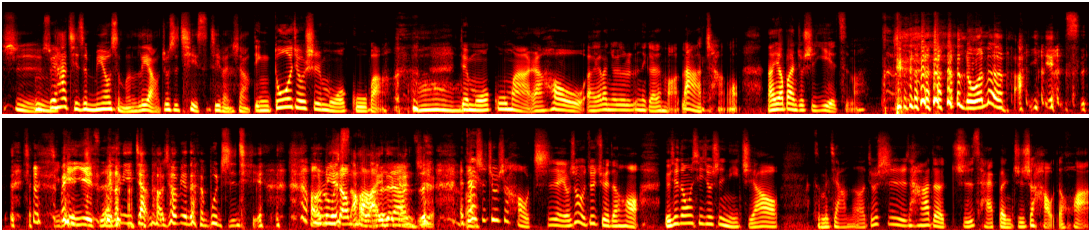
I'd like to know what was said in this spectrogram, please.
是，嗯所以它其实没有什么料，就是 cheese 基本上。顶多就是蘑菇吧，哦，对蘑菇嘛，然后呃，要不然就是那个什么腊肠哦，然后要不然就是叶子嘛，罗勒吧叶子，就几片叶子在那被你讲的好像变得很不值钱，好像路上跑来的的这样子感觉。哎，但是就是好吃哎、有时候我就觉得哈，有些东西就是你只要怎么讲呢，就是它的食材本质是好的话，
